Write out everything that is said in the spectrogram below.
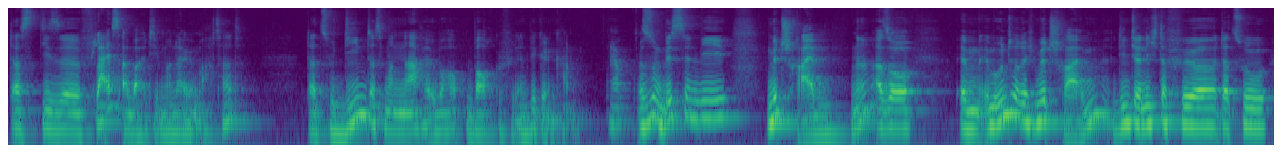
dass diese Fleißarbeit, die man da gemacht hat, dazu dient, dass man nachher überhaupt ein Bauchgefühl entwickeln kann. Ja. Das ist so ein bisschen wie Mitschreiben. Ne? Also im, im, Unterricht mitschreiben dient ja nicht dafür, dazu,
